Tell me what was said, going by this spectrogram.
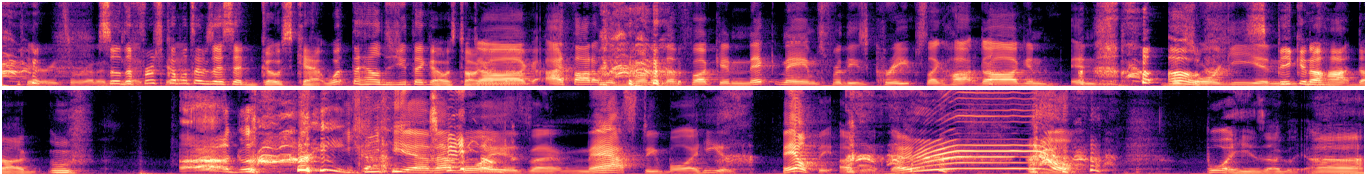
carries around a So the first couple times I said ghost cat, what the hell did you think I was talking Dog, about? Dog, I thought it was one of the fucking nicknames for these creeps, like Hot Dog and and Oh, Bazorgi and speaking of hot dog, oof. ugly. yeah, that damn. boy is a nasty boy. He is filthy ugly. Boy, he is ugly. Uh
